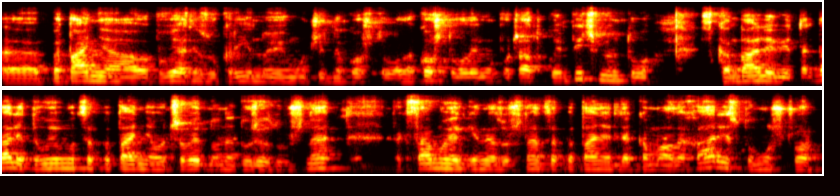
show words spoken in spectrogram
е, Питання пов'язані з Україною йому чуть не коштували, коштували йому початку імпічменту, скандалів і так далі. Тому йому це питання очевидно не дуже зручне. Так само, як і не зручне це питання для Камали Харріс, тому що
